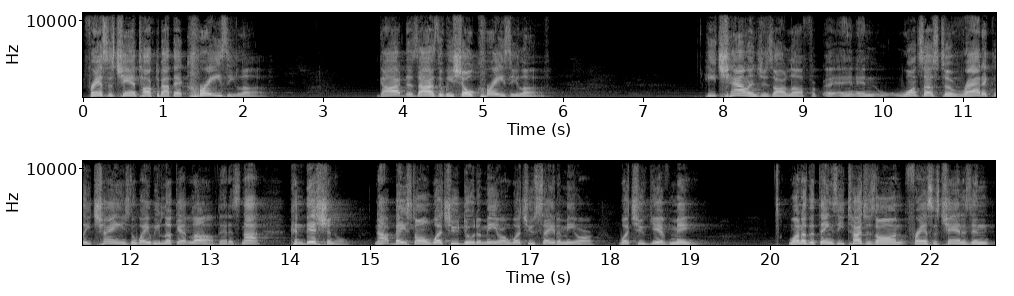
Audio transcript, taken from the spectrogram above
Francis Chan talked about that crazy love. God desires that we show crazy love. He challenges our love for, and, and wants us to radically change the way we look at love, that it's not conditional, not based on what you do to me or what you say to me or what you give me. One of the things he touches on, Francis Chan, is, in,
